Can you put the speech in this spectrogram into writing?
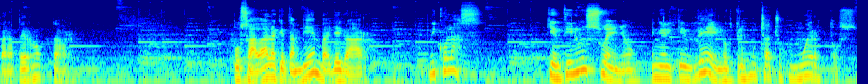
para pernoctar. Posada a la que también va a llegar Nicolás quien tiene un sueño en el que ve los tres muchachos muertos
